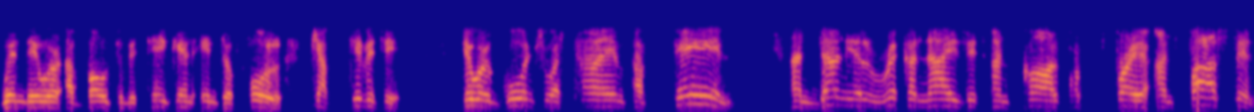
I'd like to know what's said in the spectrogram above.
when they were about to be taken into full captivity. They were going through a time of pain. And Daniel recognized it and called for prayer and fasting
